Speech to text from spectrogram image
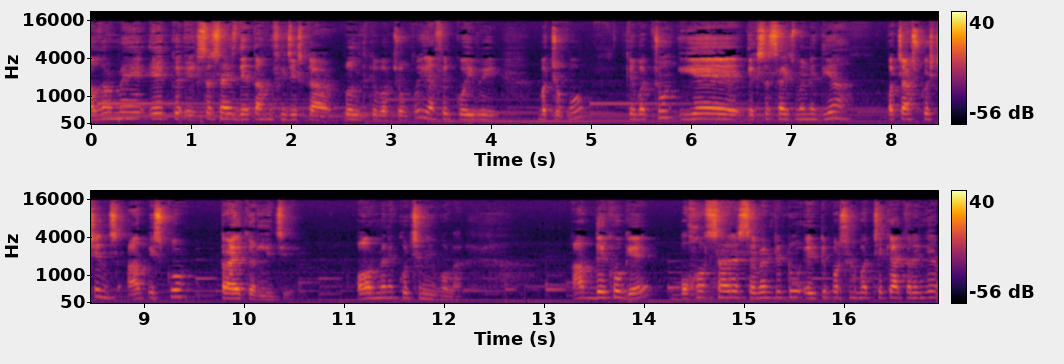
अगर मैं एक एक्सरसाइज देता हूँ फिजिक्स का ट्वेल्थ के बच्चों को या फिर कोई भी बच्चों को कि बच्चों, ये एक्सरसाइज मैंने दिया, पचास क्वेश्चन आप इसको ट्राई कर लीजिए। और मैंने कुछ नहीं बोला। आप देखोगे, बहुत सारे सेवेंटी टू एट्टी परसेंट बच्चे क्या करेंगे?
